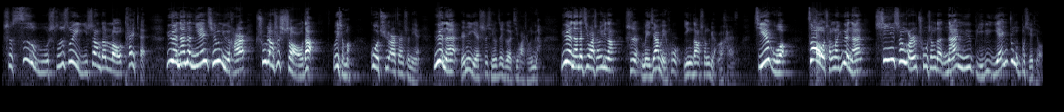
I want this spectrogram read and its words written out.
是四五十岁以上的老太太，越南的年轻女孩数量是少的。为什么？过去二三十年，越南人家也实行这个计划生育啊。越南的计划生育呢是每家每户应当生两个孩子，结果造成了越南新生儿出生的男女比例严重不协调。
